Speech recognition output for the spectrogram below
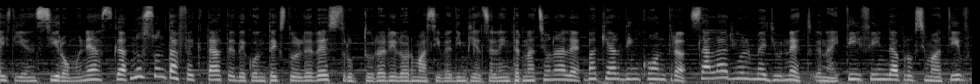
ITNC românească nu sunt afectate de contextul restructurărilor masive din piețele internaționale, ba chiar din contră, salariul mediu net în IT fiind de aproximativ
